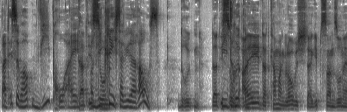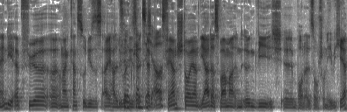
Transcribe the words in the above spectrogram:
was ist überhaupt ein Vibro-Ei? Das Und ist wie so kriege ich das wieder raus? Drücken. Das Wie ist so drücken? ein Ei, das kann man, glaube ich, da gibt's dann so eine Handy-App für äh, und dann kannst du dieses Ei halt über Philipp diese App aus. fernsteuern. Ja, das war mal in irgendwie, ich, äh, boah, das ist auch schon ewig her.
